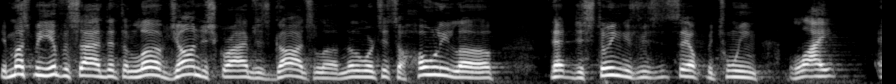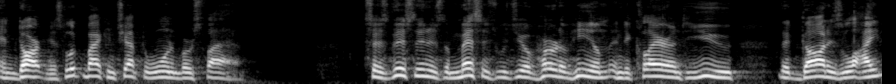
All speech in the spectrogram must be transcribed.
It must be emphasized that the love John describes is God's love. In other words, it's a holy love that distinguishes itself between light and darkness. Look back in chapter 1 and verse 5. Says, This then is the message which you have heard of him and declare unto you that God is light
